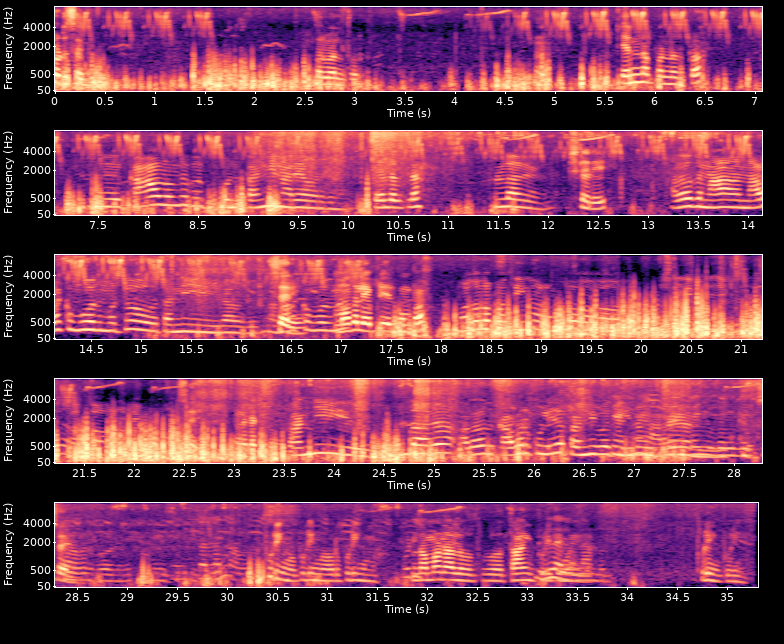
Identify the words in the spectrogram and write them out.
தொடு ஒரு வேலை தொடு. ம். என்ன பண்ணுதுப்பா? கால் வந்து கொஞ்சம் தண்ணி நிறையா வருதுங்க எந்த இடத்துல? ஃபுல்லாகவே சரி. அதாவது நான் நடக்கும்போது மட்டும் தண்ணி இதாகுது. சரி. நடக்கும்போது முதல்ல எப்படி இருக்கும்ப்பா? முதல்ல பார்த்தீங்கன்னா ரொம்ப சளி பிடிச்சிட்டு ரத்தம் சரி. என்ன தண்ணி ஃபுல்லாகவே அதாவது கவருக்குள்ளேயே தண்ணி பார்த்தீங்கன்னா நிறைய. சரி. பிடிங்கம்மா பிடிங்கம்மா அவர் பிடிங்கம்மா. இந்த அம்மா நாள் தாங்கி பிடிக்க முடியல. பிடிங்க பிடிங்க.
